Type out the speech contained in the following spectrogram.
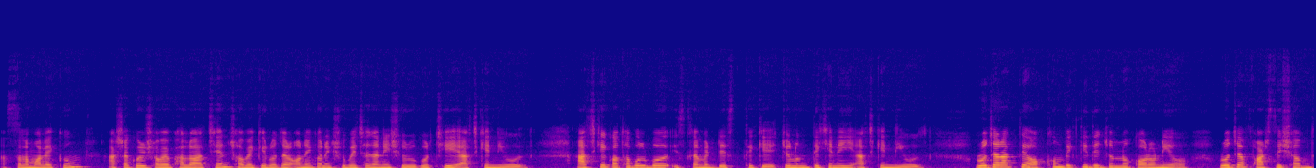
আসসালামু আলাইকুম। আশা করি সবাই ভালো আছেন। সবাইকে রোজার অনেক অনেক শুভেচ্ছা জানিয়ে শুরু করছি আজকের নিউজ আজকে কথা বলব ইসলামের ডেস্ক থেকে। চলুন দেখে নেই আজকের নিউজ রোজা রাখতে অক্ষম ব্যক্তিদের জন্য করণীয়। রোজা ফার্সি শব্দ,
